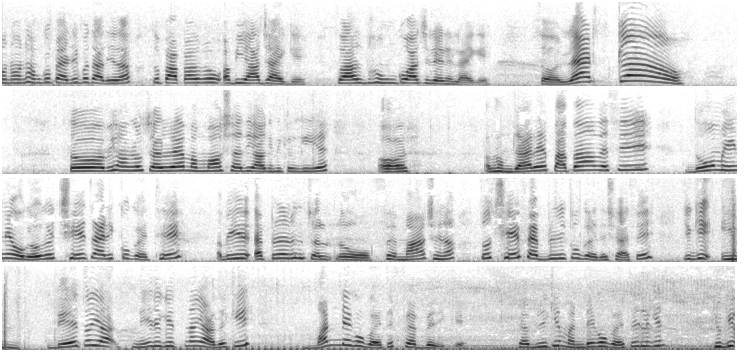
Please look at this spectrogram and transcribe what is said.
उन्होंने हमको पहले ही बता दिया था तो पापा को अभी आ जाएँगे। तो आज हम आज लेने लाएँगे। सो लेट्स गो तो अभी हम लोग चल रहे हैं, मम्मा और शादी आगे निकल गई है। और अब हम जा रहे हैं। पापा, वैसे दो महीने हो गए हो गए छः तारीख को गए थे। अभी अप्रैल चल लो मार्च है ना तो छः फरवरी को गए थे शायद से, क्योंकि डे तो याद नहीं, लेकिन इतना याद है कि मंडे को गए थे फरवरी के फरवरी के मंडे को गए थे, लेकिन क्योंकि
